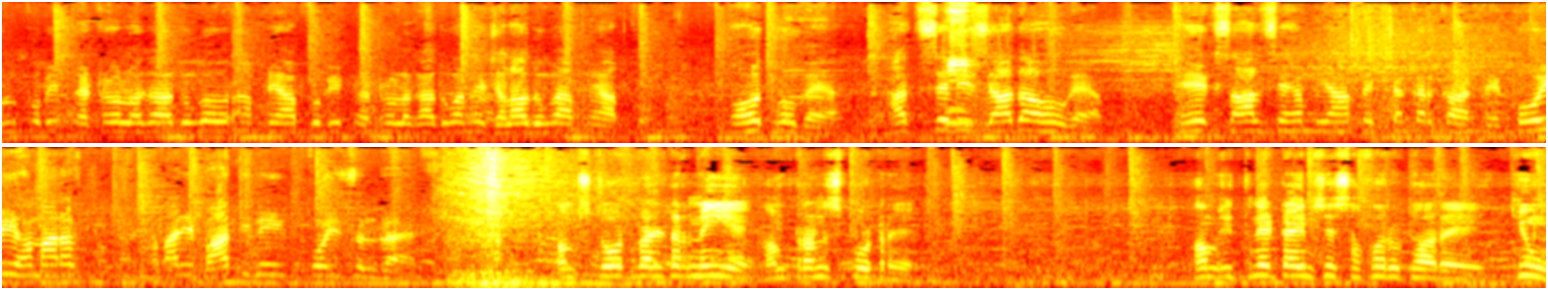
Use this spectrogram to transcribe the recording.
उनको भी पेट्रोल लगा दूँगा और अपने आप को भी पेट्रोल लगा दूँगा मैं जला दूँगा अपने आप को बहुत हो गया हद से भी ज़्यादा हो गया एक साल से हम यहाँ पे चक्कर काट रहे कोई हमारा हमारी बात ही नहीं कोई सुन रहा है हम स्टोर बेल्टर नहीं है, हम ट्रांसपोर्टर है हम इतने टाइम से सफ़र उठा रहे हैं क्यों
